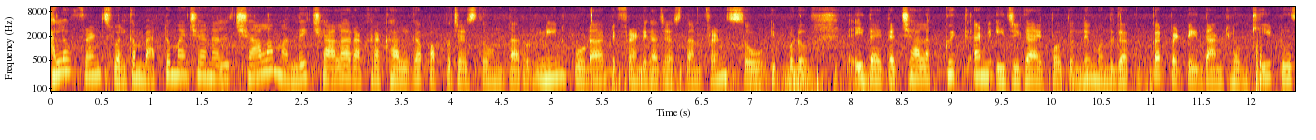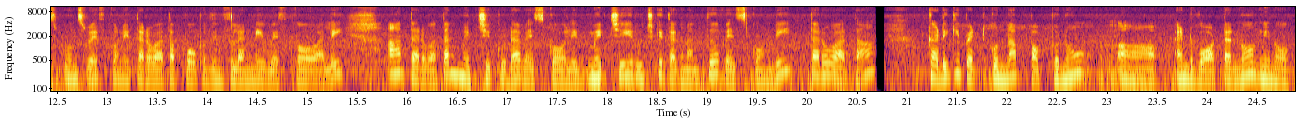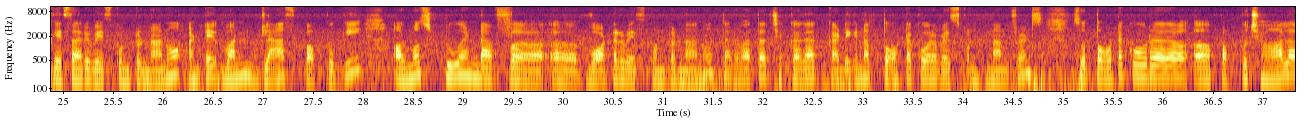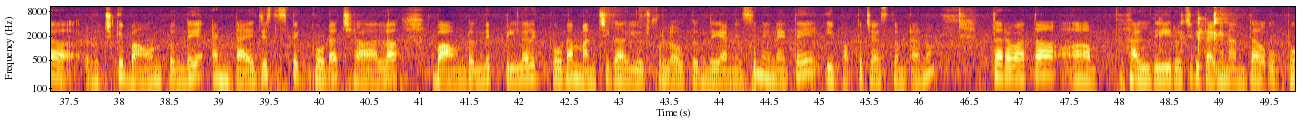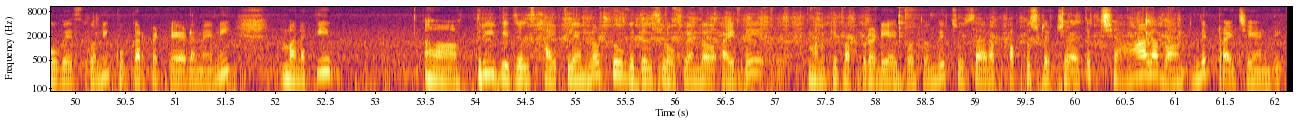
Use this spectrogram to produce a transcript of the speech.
Hello friends welcome back to my channel. చాలామంది చాలా రకరకాలుగా పప్పు చేస్తూ ఉంటారు. నేను కూడా డిఫరెంట్గా చేస్తాను ఫ్రెండ్స్. సో ఇప్పుడు ఇదైతే చాలా క్విక్ అండ్ ఈజీగా అయిపోతుంది. ముందుగా కుక్కర్ పెట్టి దాంట్లో ఘీ టూ స్పూన్స్ వేసుకొని తర్వాత పోపు దినుసులన్నీ వేసుకోవాలి. ఆ తర్వాత మిర్చి కూడా వేసుకోవాలి. మిర్చి రుచికి తగినంత వేసుకోండి. తర్వాత కడిగి పెట్టుకున్న పప్పును అండ్ వాటర్ను నేను ఒకేసారి వేసుకుంటున్నాను. అంటే వన్ గ్లాస్ పప్పుకి almost two and half water వేసుకుంటున్నాను. తర్వాత చక్కగా కడిగిన తోటకూర వేసుకుంటున్నాను ఫ్రెండ్స్ సో తోటకూర పప్పు చాలా రుచికి బాగుంటుంది అండ్ డైజెస్టిక్ కూడా చాలా బాగుంటుంది. పిల్లలకి కూడా మంచిగా యూజ్ఫుల్ అవుతుంది అనేసి నేనైతే ఈ పప్పు చేస్తుంటాను. తర్వాత హల్దీ రుచికి తగినంత ఉప్పు వేసుకొని కుక్కర్ పెట్టేయడమేని. మనకి త్రీ విజిల్స్ హై ఫ్లేమ్లో టూ విజిల్స్లో ఫ్లేమ్లో అయితే మనకి పప్పు రెడీ అయిపోతుంది. చూసారా? పప్పు స్ట్రక్చర్ అయితే చాలా బాగుంటుంది. ట్రై చేయండి.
